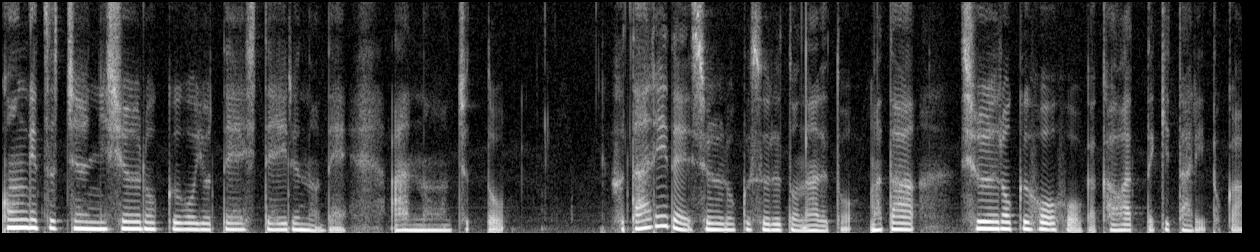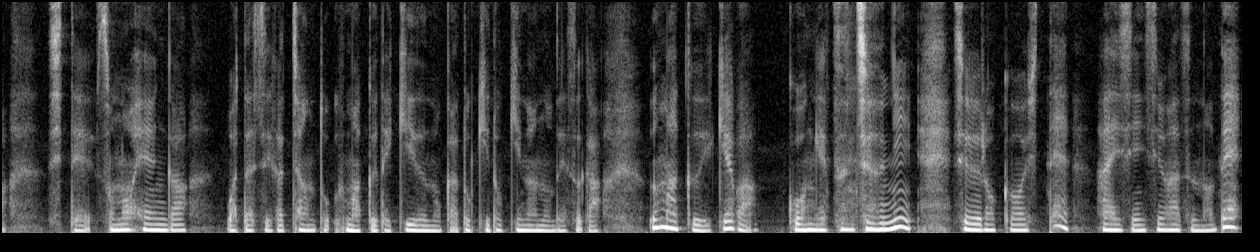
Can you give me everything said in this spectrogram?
今月中に収録を予定しているのであのちょっと2人で収録するとなるとまた収録方法が変わってきたりとかしてその辺が私がちゃんとうまくできるのかドキドキなのですがうまくいけば今月中に収録をして配信しますので、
